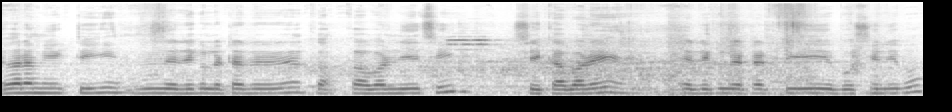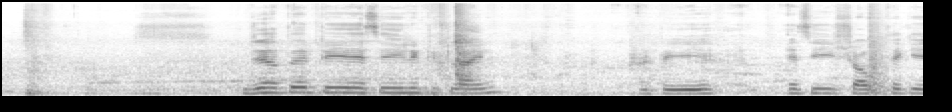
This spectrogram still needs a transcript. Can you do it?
এবার আমি একটি রেগুলেটারের কাভার নিয়েছি। সেই কাভারে রেগুলেটারটি বসিয়ে নেব। যেহেতু এটি এসি ইলেকট্রিক লাইন একটি এসি শপ থেকে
